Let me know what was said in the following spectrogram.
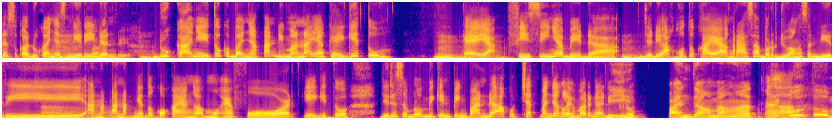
ada suka dukanya hmm, sendiri pasti. dan hmm. dukanya itu kebanyakan di mana ya kayak gitu Hmm. Kayak visinya beda. Hmm. Jadi aku tuh kayak ngerasa berjuang sendiri. Hmm. Anak-anaknya tuh kok kayak nggak mau effort kayak gitu. Jadi sebelum bikin Pink Panda aku chat panjang lebar nggak di grup panjang banget kayak uh. kultum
